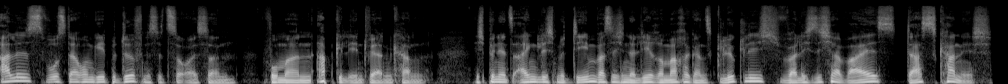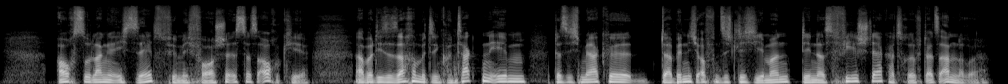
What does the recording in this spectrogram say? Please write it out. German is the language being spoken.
alles, wo es darum geht, Bedürfnisse zu äußern, wo man abgelehnt werden kann. Ich bin jetzt eigentlich mit dem, was ich in der Lehre mache, ganz glücklich, weil ich sicher weiß, das kann ich. Auch solange ich selbst für mich forsche, ist das auch okay. Aber diese Sache mit den Kontakten eben, dass ich merke, da bin ich offensichtlich jemand, den das viel stärker trifft als andere.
